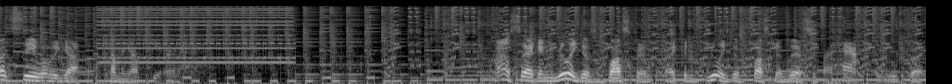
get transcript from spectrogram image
let's see what we got coming up here. Honestly, I can really just buster. I could really just buster this if I have to, but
